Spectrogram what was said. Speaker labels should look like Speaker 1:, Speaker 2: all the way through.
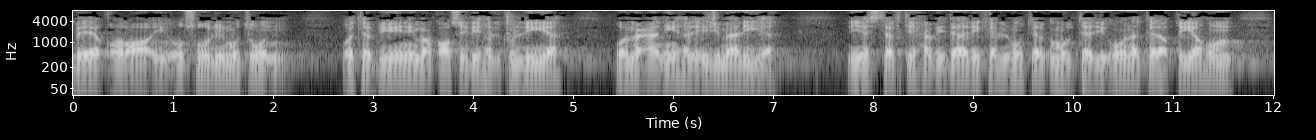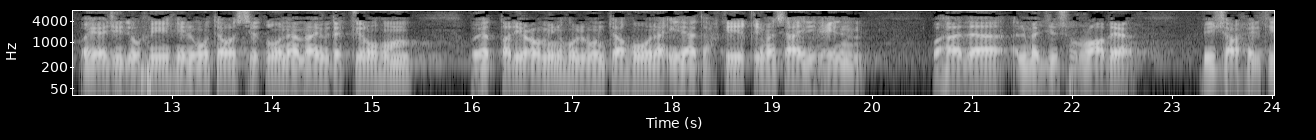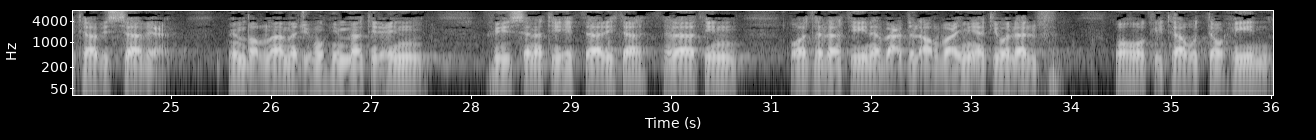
Speaker 1: بإقراء أصول المتون وتبيين مقاصدها الكلية ومعانيها الإجمالية ليستفتح بذلك المبتدئون تلقيهم ويجد فيه المتوسطون ما يذكرهم ويطلع منه المنتهون إلى تحقيق مسائل العلم. وهذا المجلس الرابع في شرح الكتاب السابع من برنامج مهمات العلم في سنته الثالثة ثلاث وثلاثين بعد الأربعمائة والألف وهو كتاب التوحيد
